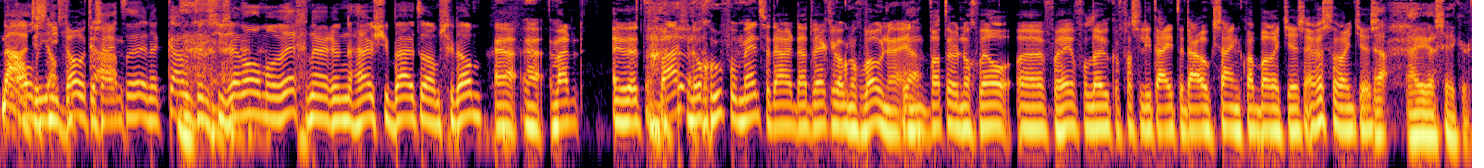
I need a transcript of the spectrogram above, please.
Nou, het is niet dood. Er zijn en accountants die zijn allemaal weg naar hun huisje buiten Amsterdam. Ja, ja maar het verbaast je nog hoeveel mensen daar daadwerkelijk ook nog wonen. En wat er nog wel uh, voor heel veel leuke faciliteiten daar ook zijn qua barretjes en restaurantjes. Ja, ja, zeker.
